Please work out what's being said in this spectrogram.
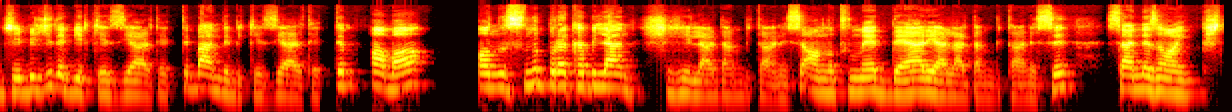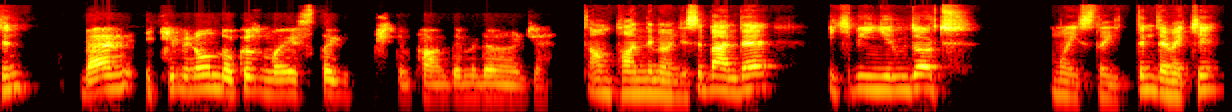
Cebirci de bir kez ziyaret etti. Ben de bir kez ziyaret ettim. Ama anısını bırakabilen şehirlerden bir tanesi. Anlatılmaya değer yerlerden bir tanesi. Sen ne zaman gitmiştin? Ben 2019 Mayıs'ta gitmiştim pandemiden önce. Tam pandemi öncesi. Ben de 2024 Mayıs'ta gittim. Demek ki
